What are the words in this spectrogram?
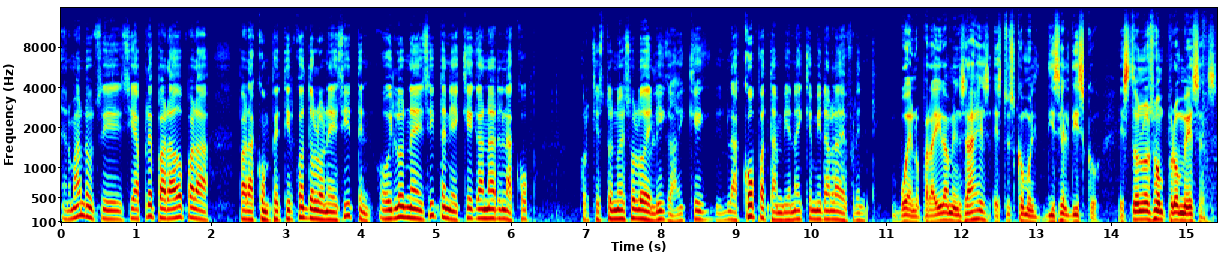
Hermano, se, se ha preparado para, para competir cuando lo necesiten. Hoy lo necesitan y hay que ganar en la Copa, porque esto no es solo de liga, hay que la Copa también hay que mirarla de frente. Bueno, para ir a mensajes, esto es como dice el disco. Esto no son promesas,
